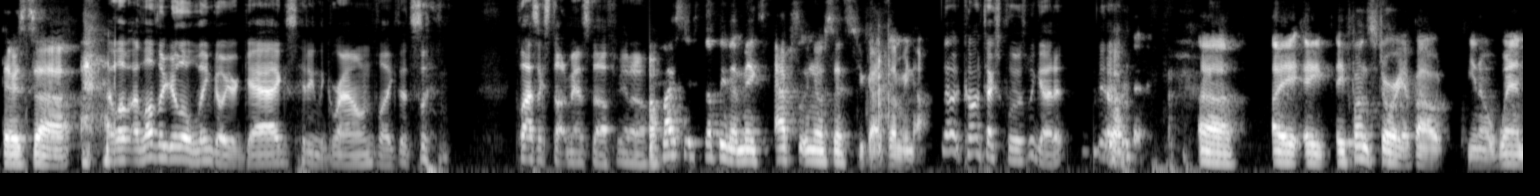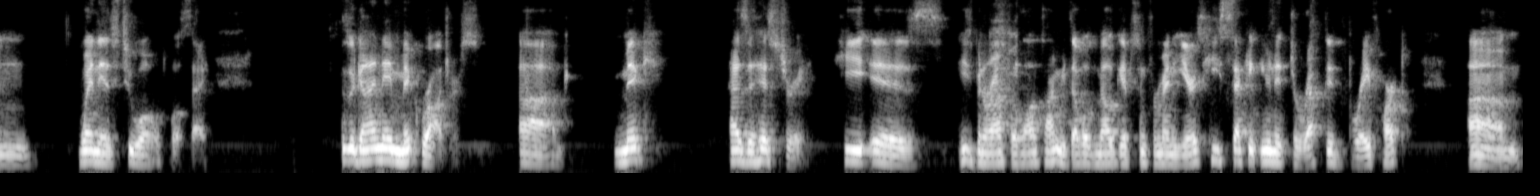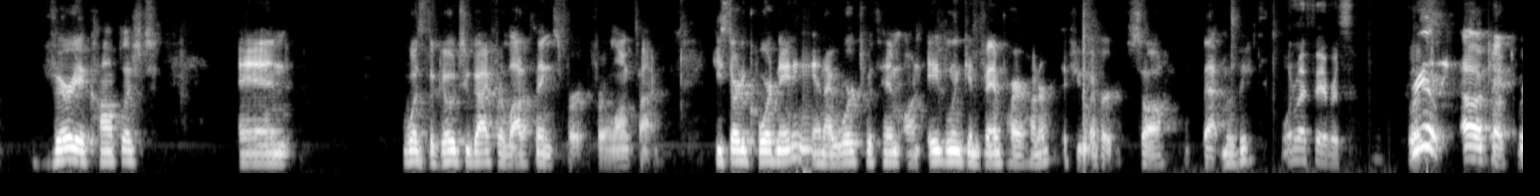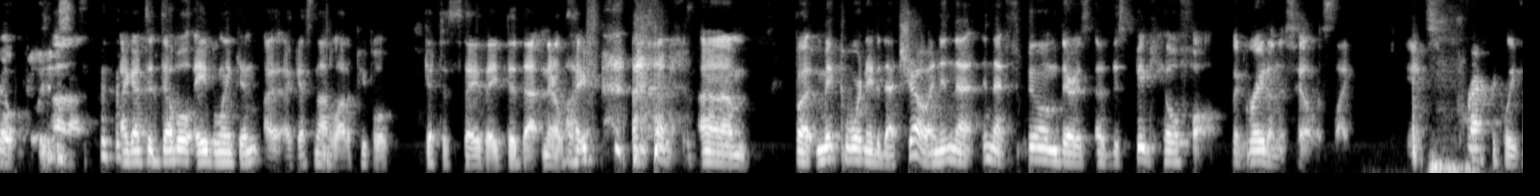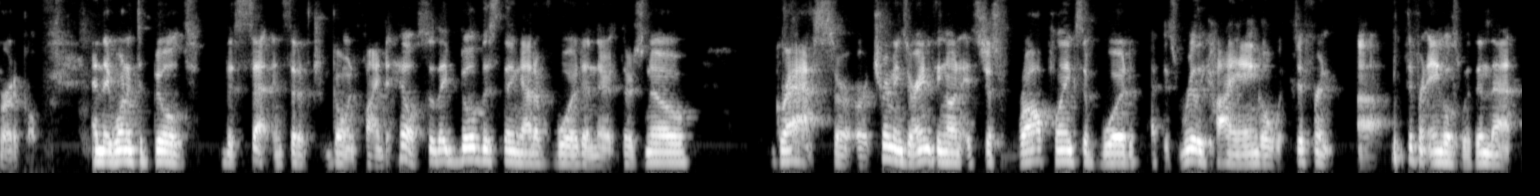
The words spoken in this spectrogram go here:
There's uh, I love I love your little lingo, your gags hitting the ground. Like that's classic stuntman stuff. You know. if I say something that makes absolutely no sense to you guys, let me know. No context clues. We got it. Yeah. uh, a, a, a fun story about you know when when is too old we'll say there's a guy named mic rodgers uh, mic has a history he is he's been around for a long time he doubled mel gibson for many years he second unit directed braveheart um, very accomplished and was the go-to guy for a lot of things for for a long time he started coordinating and i worked with him on abe lincoln vampire hunter if you ever saw that movie One of my favorites. Really? Oh, okay, cool. Uh, I got to double Abe Lincoln. I, I guess not a lot of people get to say they did that in their life. um, but Mic coordinated that show, and in that in that film, there's a, this big hill fall. The grade on this hill is like it's practically vertical, and they wanted to build this set instead of go and find a hill. So they build this thing out of wood, and there there's no grass or, or trimmings or anything on it. It's just raw planks of wood at this really high angle with different uh, different angles within that.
